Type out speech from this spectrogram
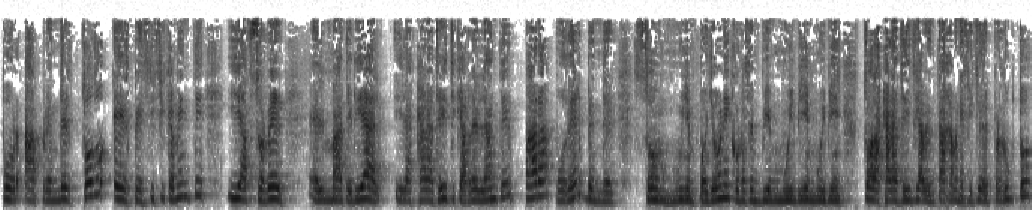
por aprender todo específicamente y absorber el material y las características relevantes para poder vender. Son muy empollones, conocen bien, muy bien, muy bien todas las características, ventajas, beneficios del producto,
